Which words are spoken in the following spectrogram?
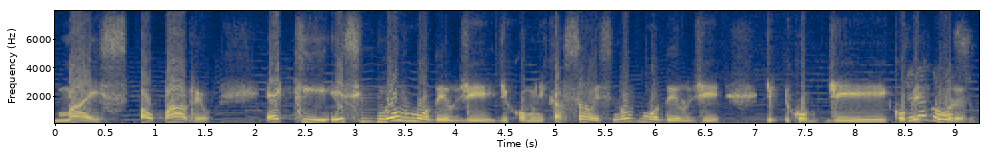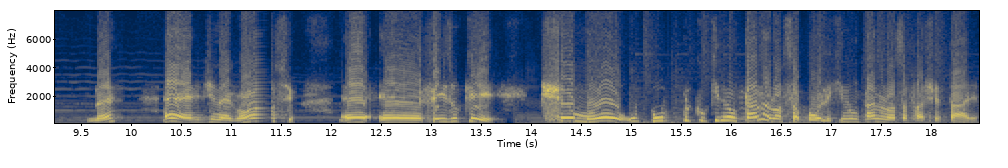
mais palpável, é que esse novo modelo de, de comunicação, esse novo modelo de, de, de cobertura, de né? É, de negócio, é, é, fez o quê? Chamou o público que não está na nossa bolha, que não está na nossa faixa etária.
